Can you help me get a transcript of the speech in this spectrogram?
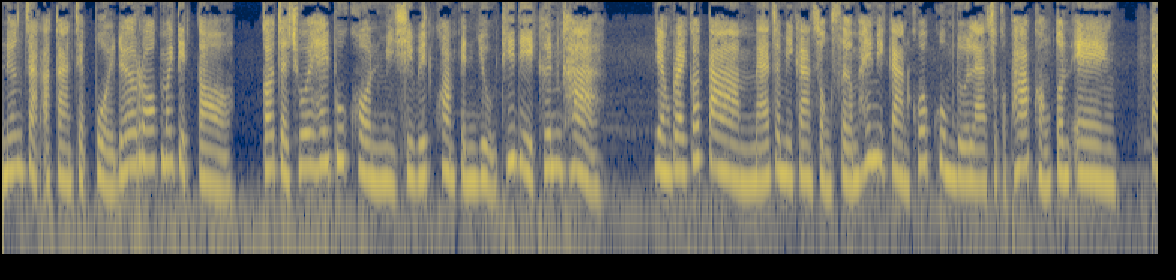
เนื่องจากอาการเจ็บป่วยด้วยโรคไม่ติดต่อ ก็จะช่วยให้ผู้คนมีชีวิตความเป็นอยู่ที่ดีขึ้นค่ะ อย่างไรก็ตาม แม้จะมีการส่งเสริมให้มีการควบคุมดูแลสุขภาพของตนเอง แต่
